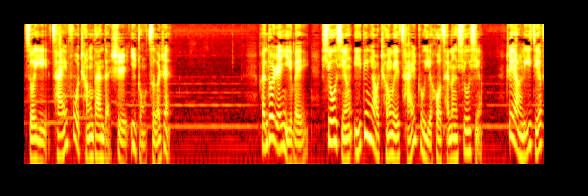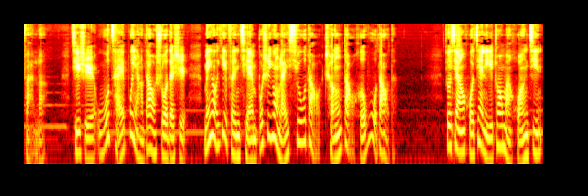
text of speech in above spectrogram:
所以，财富承担的是一种责任。很多人以为修行一定要成为财主以后才能修行，这样理解反了。其实，无财不养道说的是，没有一分钱不是用来修道、成道和悟道的。就像火箭里装满黄金，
